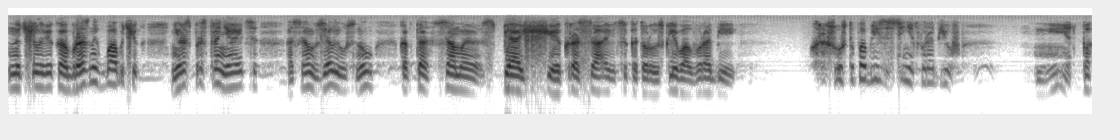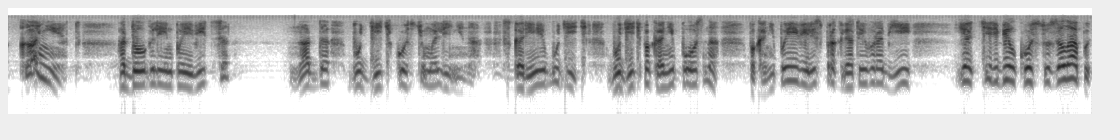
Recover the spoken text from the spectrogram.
на человекообразных бабочек, не распространяется, а сам взял и уснул, как та самая спящая красавица, которую склевал воробей. Хорошо, что поблизости нет воробьев. Нет, пока нет. А долго ли им появиться? Надо будить Костю Малинина. Скорее будить. Будить, пока не поздно. Пока не появились проклятые воробьи. Я теребил Костю за лапы,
